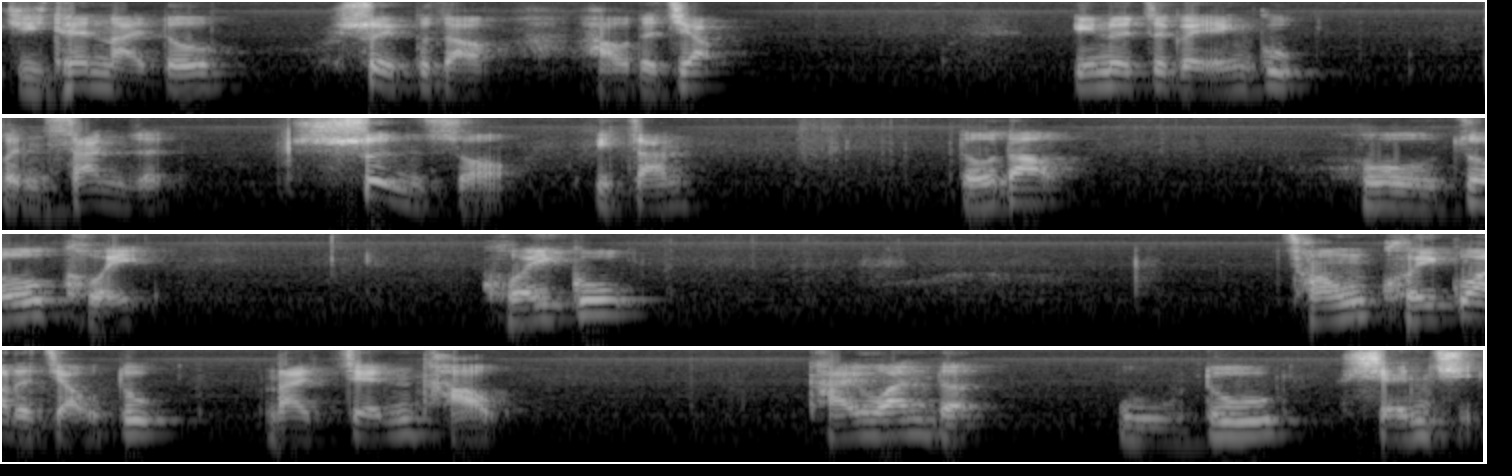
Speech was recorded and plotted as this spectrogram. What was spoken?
几天来都睡不着好的觉。因为这个缘故，本山人顺手一沾，得到。火灼葵，葵姑从葵卦的角度来检讨台湾的五都选举。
